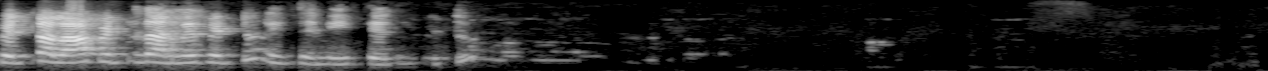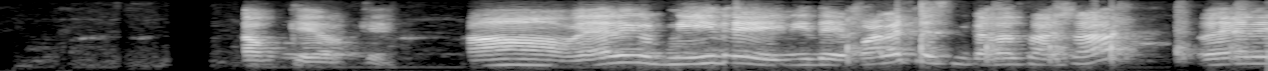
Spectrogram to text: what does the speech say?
పెట్టు అలా పెట్టు దాని మీద పెట్టు నీ నీ చేతి పెట్టు. Okay okay. ఆ వెరీ గుడ్ నీదే నీదే. బాగా చేసింది కదా సాషా? Very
